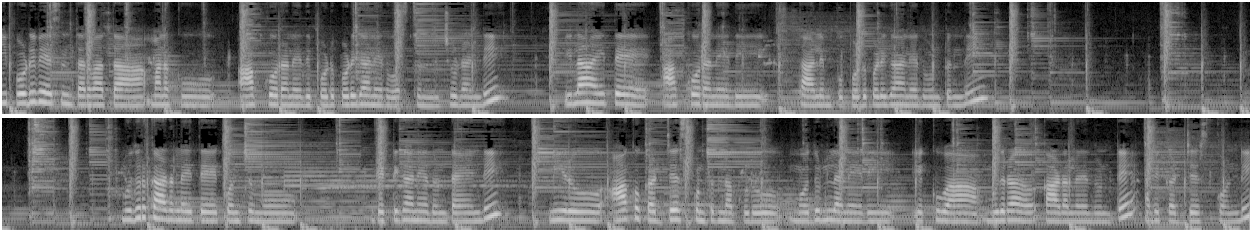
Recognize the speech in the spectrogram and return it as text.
ఈ పొడి వేసిన తర్వాత మనకు ఆకుకూర అనేది పొడి పొడిగా అనేది వస్తుంది చూడండి. ఇలా అయితే ఆకుకూర అనేది తాలింపు పొడి పొడిగా అనేది ఉంటుంది. ముదురు కాడలు అయితే కొంచెము గట్టిగా అనేది ఉంటాయండి. మీరు ఆకు కట్ చేసుకుంటున్నప్పుడు మొదుళ్ళు అనేది ఎక్కువ ముదుర కాడలు అనేది ఉంటే అవి కట్ చేసుకోండి.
